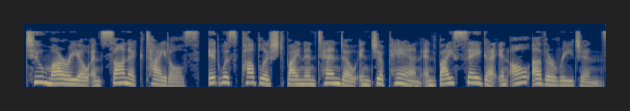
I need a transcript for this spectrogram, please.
two Mario and Sonic titles, it was published by Nintendo in Japan and by Sega in all other regions.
